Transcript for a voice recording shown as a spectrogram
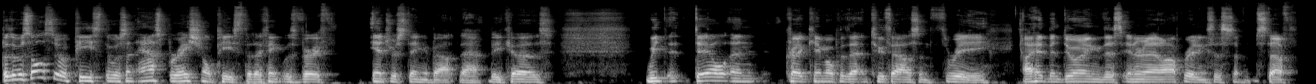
but there was also a piece, there was an aspirational piece that I think was very interesting about that because we Dale and Craig came up with that in 2003. I had been doing this Internet Operating System stuff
